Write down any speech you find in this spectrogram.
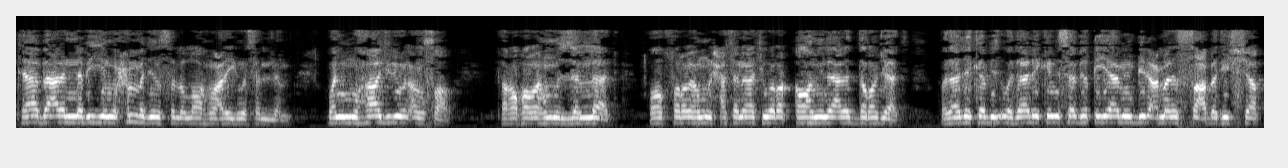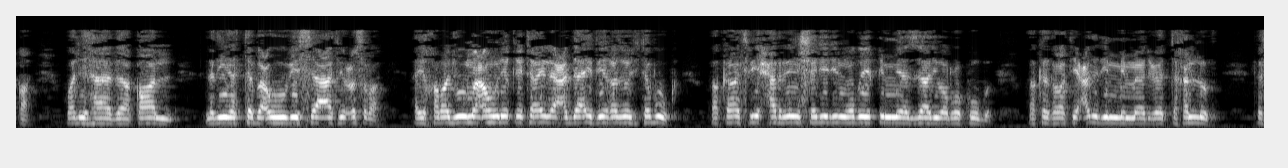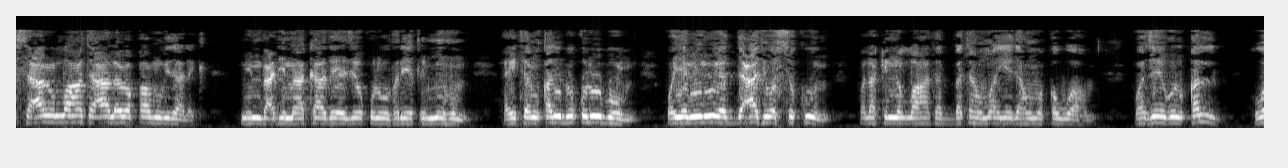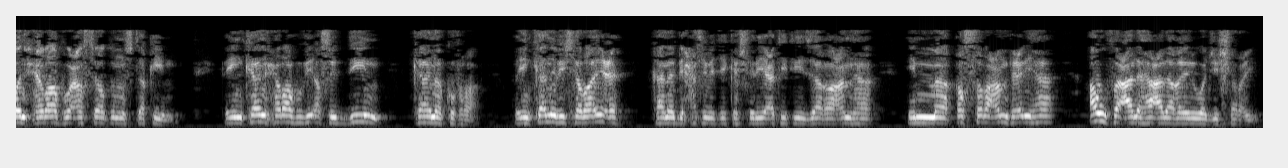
تاب على النبي محمد صلى الله عليه وسلم والمهاجر والأنصار. فغفر لهم الزلات ووفر لهم الحسنات ورقاهم إلى أعلى الدرجات. وذلك وذلك بسبب قيام بالأعمال الصعبة الشاقة. ولهذا قال الذين اتبعوه في ساعة عسرة أي خرجوا معه لقتال الأعداء في غزوة تبوك وكانت في حر شديد وضيق من الزاد والركوب وكثرة عدد مما يدعو التخلف. فاستعانوا الله تعالى وقاموا بذلك. من بعد ما كاد يزيغ قلوب فريق منهم أي تنقلب قلوبهم ويميلون إلى الدعاة والسكون. ولكن الله ثبتهم وأيدهم وقواهم. وزيغ القلب هو انحراف عن الصراط المستقيم. فإن كان انحراف في أصل الدين كان كفرا. وإن كان في شرائعه كان بحسب تلك الشريعة التي زاغ عنها إما قصر عن فعلها أو فعلها على غير الوجه الشرعي.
